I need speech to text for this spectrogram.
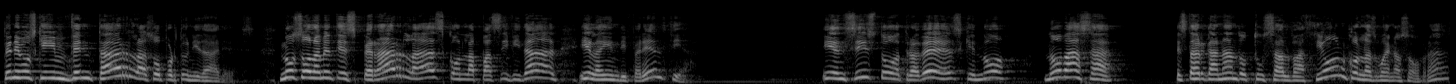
Tenemos que inventar las oportunidades, no solamente esperarlas con la pasividad y la indiferencia. Y insisto otra vez que no, no vas a estar ganando tu salvación con las buenas obras,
